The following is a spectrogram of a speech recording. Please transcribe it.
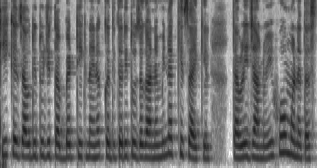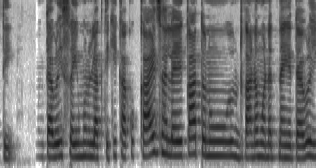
ठीक आहे जाऊ दे तुझी तब्येत ठीक नाही ना कधीतरी तुझं गाणं मी नक्कीच ऐकेल. त्यावेळी जानूही हो म्हणत असते. मग त्यावेळी सई म्हणू लागते की काकू काय झालंय? का तनू गाणं म्हणत नाही आहे त्यावेळी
